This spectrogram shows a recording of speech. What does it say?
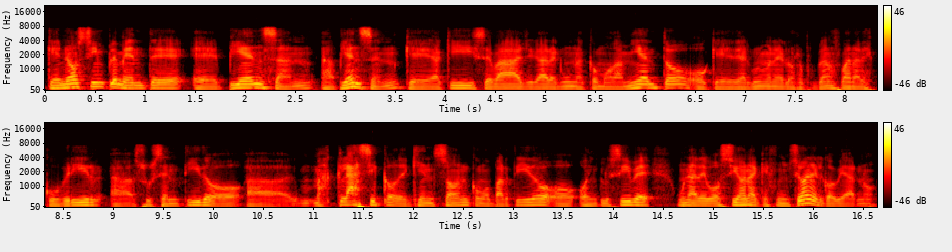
que no simplemente eh, piensan, ah, piensen que aquí se va a llegar algún acomodamiento o que de alguna manera los republicanos van a descubrir ah, su sentido ah, más clásico de quién son como partido o, inclusive una devoción a que funcione el gobierno.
